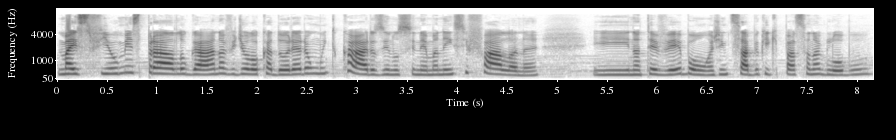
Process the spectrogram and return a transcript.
mas filmes para alugar na videolocadora eram muito caros e no cinema nem se fala, né? E na TV, bom, a gente sabe o que, que passa na Globo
